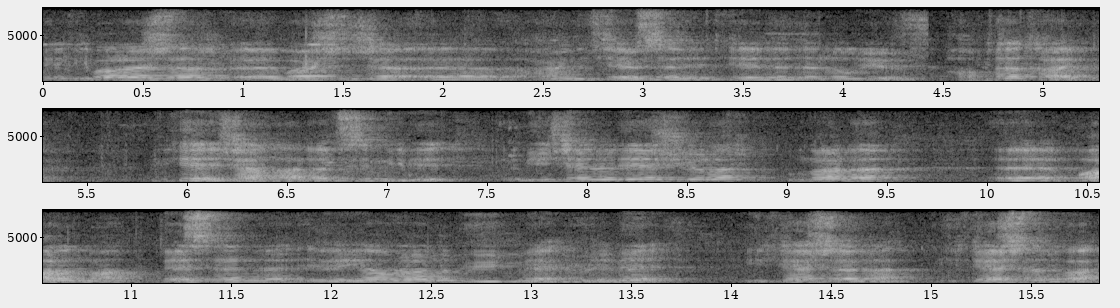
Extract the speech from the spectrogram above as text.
Peki barajlar e, başlıca e, hangi çevresel etkiye neden oluyor? Habitat kaybı. Kere canlılar da bizim gibi bir çevrede yaşıyorlar. Bunlar da e, barınma, beslenme ve yavrularını büyütme, üreme ihtiyaçlarına ihtiyaçları var.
